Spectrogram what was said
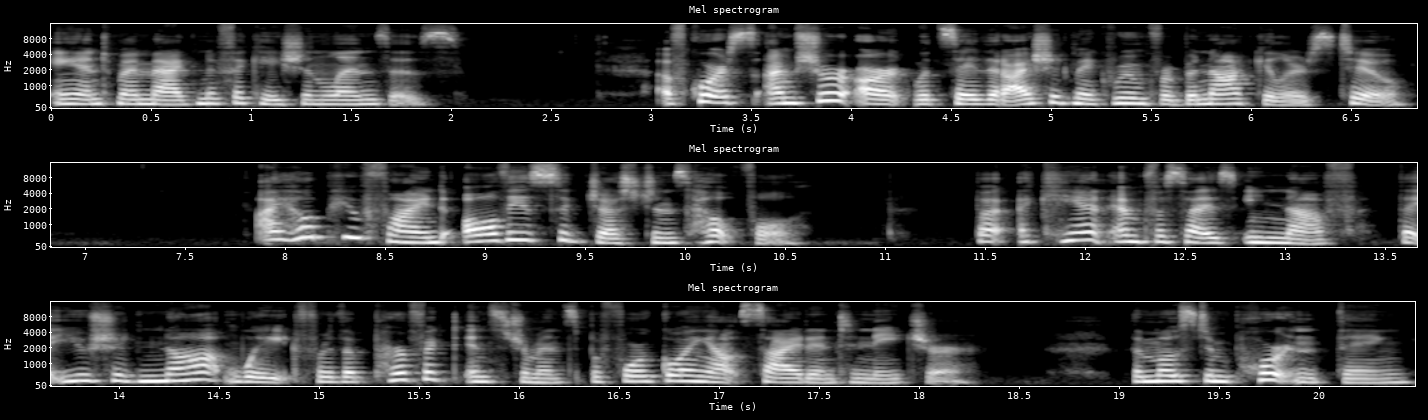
and my magnification lenses. Of course, I'm sure Art would say that I should make room for binoculars too. I hope you find all these suggestions helpful, but I can't emphasize enough that you should not wait for the perfect instruments before going outside into nature. The most important thing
